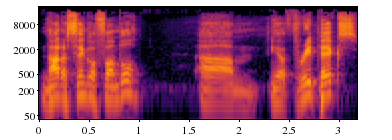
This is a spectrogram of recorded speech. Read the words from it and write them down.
Not a single fumble um, you know three picks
